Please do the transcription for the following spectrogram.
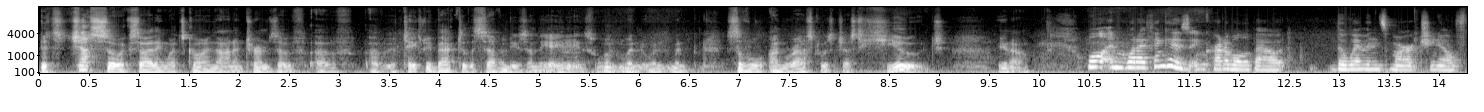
it's just so exciting what's going on in terms of, of, of it takes me back to the 70s and the 80s when, when, when, when civil unrest was just huge you know? Well, and what I think is incredible about the Women's March, you know, f-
